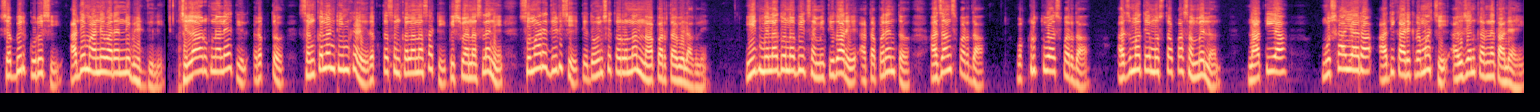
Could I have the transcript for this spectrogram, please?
शब्बीर कुरेशी आदी मान्यवरांनी भेट दिली. जिल्हा रुग्णालयातील रक्त संकलन टीमकडे रक्त संकलनासाठी पिशव्या नसल्याने सुमारे दीडशे ते दोनशे तरुणांना परतावे लागले. ईद मिलादुनबी समितीद्वारे आतापर्यंत अजान स्पर्धा वक्तृत्व स्पर्धा अजमत ए मुस्तफा संमेलन नातिया मुशायरा आदी कार्यक्रमाचे आयोजन करण्यात आले आहे.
